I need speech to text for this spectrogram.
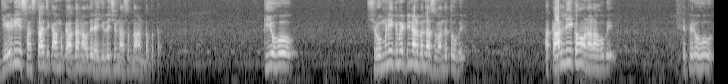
ਜਿਹੜੀ ਸੰਸਥਾ 'ਚ ਕੰਮ ਕਰਦਾ ਨਾ ਉਹਦੇ ਰੈਗੂਲੇਸ਼ਨ ਨਾ ਸੰਵਿਧਾਨ ਦਾ ਪਤਾ। ਕੀ ਉਹ ਸ਼੍ਰੋਮਣੀ ਕਮੇਟੀ ਨਾਲ ਬੰਦਾ ਸੰਬੰਧਿਤ ਹੋਵੇ, ਅਕਾਲੀ ਕਹਾਉਣ ਵਾਲਾ ਹੋਵੇ, ਤੇ ਫਿਰ ਉਹ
